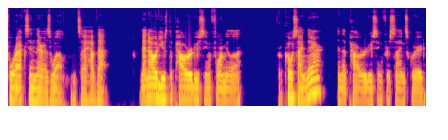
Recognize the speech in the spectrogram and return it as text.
4x in there as well. Let's say I have that. Then I would use the power reducing formula for cosine there, and the power reducing for sine squared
